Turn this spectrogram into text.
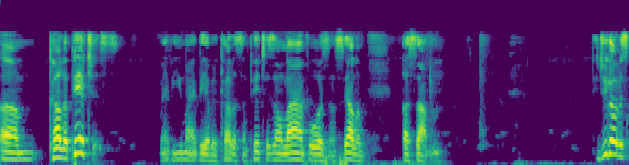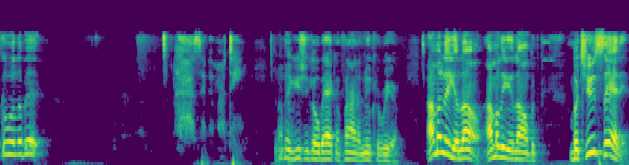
um color pictures? Maybe you might be able to color some pictures online for us and sell them or something. Did you go to school a little bit? Ah, sipping my tea. I think you should go back and find a new career. I'm gonna leave you alone. I'm gonna leave you alone, but but you said it.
